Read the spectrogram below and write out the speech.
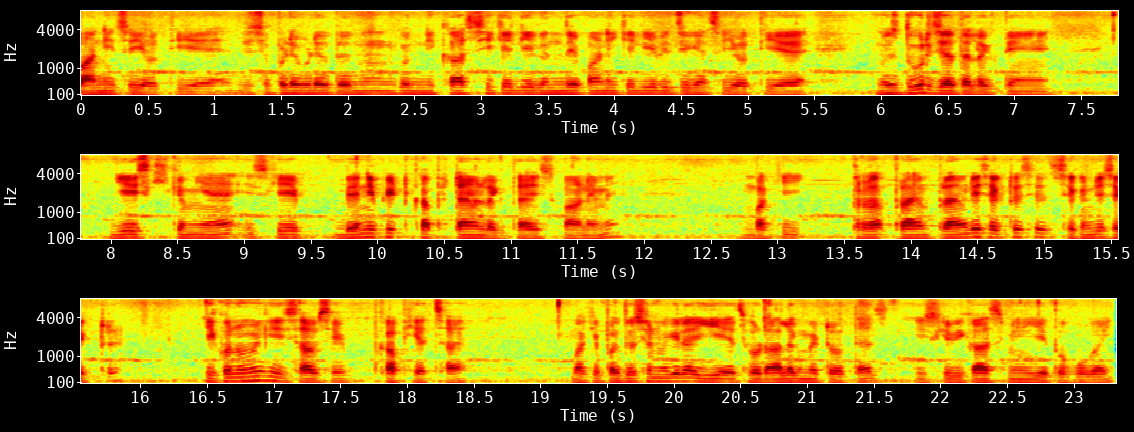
पानी चाहिए होती है, जैसे बड़े बड़े उद्योग उनको निकासी के लिए, गंदे पानी के लिए भी जगह चाहिए होती है। मज़दूर ज़्यादा लगते हैं। ये इसकी कमियाँ हैं, इसके बेनिफिट काफ़ी टाइम लगता है इसको आने में। बाकी प्राइमरी सेक्टर से सेकेंडरी सेक्टर इकोनॉमी के हिसाब से काफ़ी अच्छा है। बाकी प्रदूषण वगैरह, ये थोड़ा अलग मैटर होता है, इसके विकास में ये तो होगा ही।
